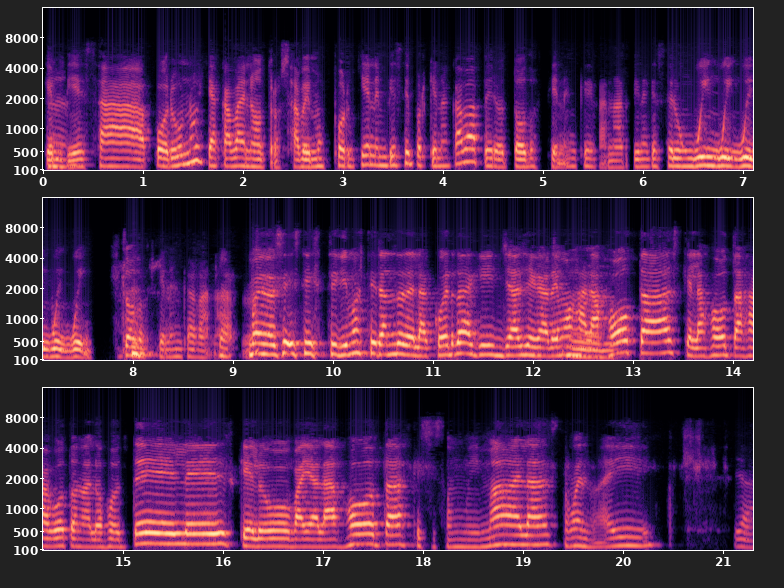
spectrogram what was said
que mm. empieza por unos y acaba en otros. Sabemos por quién empieza y por quién acaba, pero todos tienen que ganar, tiene que ser un win, win, win, win, win. Todos tienen que ganar. Bueno, si, seguimos tirando de la cuerda, aquí ya llegaremos a las jotas, mm. que las jotas agotan a los hoteles, que luego vaya a las jotas, que si son muy malas. Bueno, ahí. Ya.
